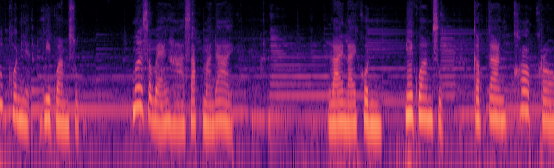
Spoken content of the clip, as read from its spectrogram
ทุกๆคนเนี่ยมีความสุข เมื่อแสวงหาทรัพย์มาได้ หลายๆคนมีความสุขกับการครอบครอง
